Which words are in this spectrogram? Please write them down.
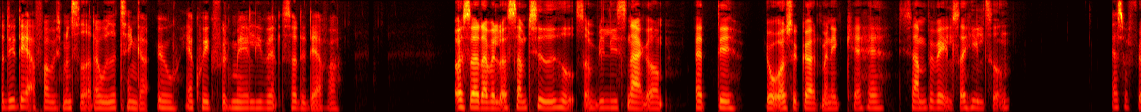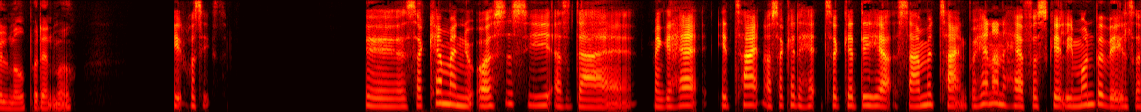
Så det er derfor, hvis man sidder derude og tænker, øv, jeg kunne ikke følge med alligevel, så er det derfor. Og så er der vel også samtidighed, som vi lige snakkede om, at det jo også gør, at man ikke kan have de samme bevægelser hele tiden. Altså følge med på den måde. Helt præcis. Øh, så kan man jo også sige, altså der er, man kan have et tegn, og så kan, det have, så kan det her samme tegn på hænderne have forskellige mundbevægelser,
